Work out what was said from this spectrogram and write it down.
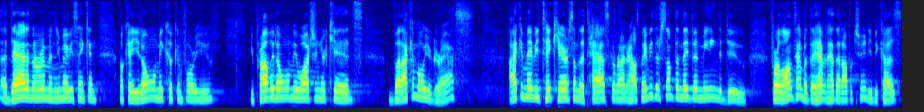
a dad in the room, and you may be thinking, okay, you don't want me cooking for you. You probably don't want me watching your kids, but I can mow your grass. I can maybe take care of some of the tasks around your house. Maybe there's something they've been meaning to do for a long time, but they haven't had that opportunity because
